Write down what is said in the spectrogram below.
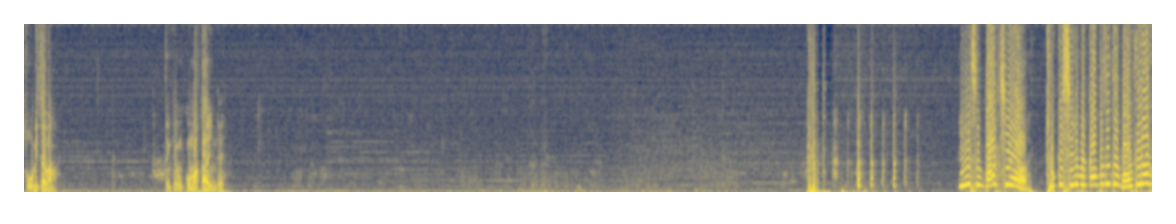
쏘리잖아. 땡큐면 고맙다인데 이것은 막치야 좋게 싫으면 까부지도 말더라고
